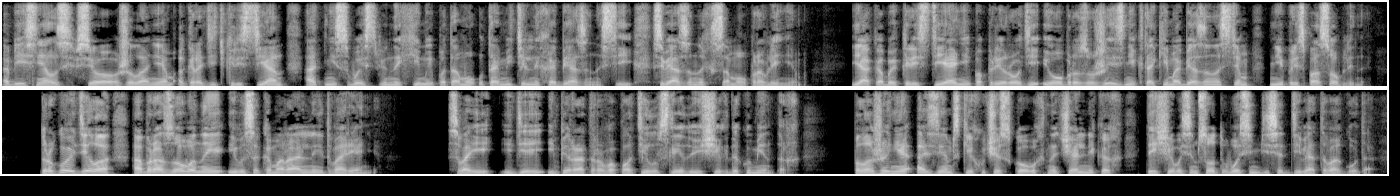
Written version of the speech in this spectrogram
Объяснялось все желанием оградить крестьян от несвойственных им и потому утомительных обязанностей, связанных с самоуправлением. Якобы крестьяне по природе и образу жизни к таким обязанностям не приспособлены. Другое дело – образованные и высокоморальные дворяне. Свои идеи император воплотил в следующих документах. Положение о земских участковых начальниках 1889 года –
